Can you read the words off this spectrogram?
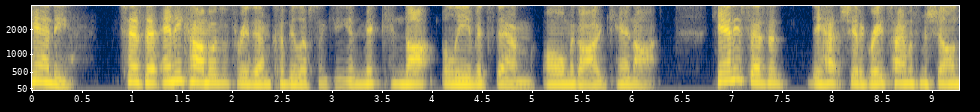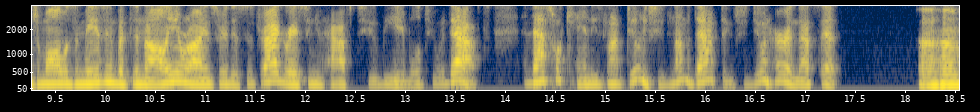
Kandy says that any combo of the three of them could be lip syncing, and Mik cannot believe it's them. Oh my god, cannot. Kandy says that they had she had a great time with Michelle and Jamal was amazing, but Denali reminds her this is drag race and you have to be able to adapt. And that's what Kandy's not doing. She's not adapting. She's doing her, and that's it. Uh huh.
